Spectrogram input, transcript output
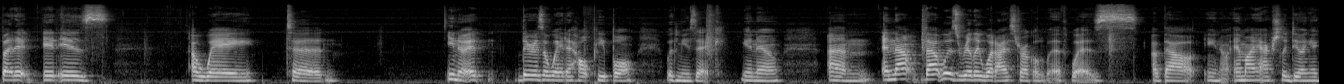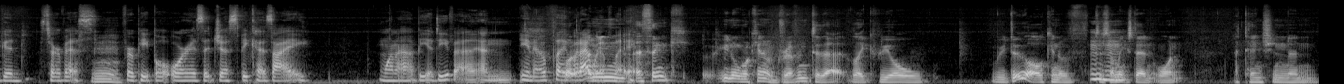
but it, it is a way to you know, it there is a way to help people with music, you know. Um, and that that was really what I struggled with was about, you know, am I actually doing a good service Mm. for people or is it just because I want to be a diva and, you know, play Well, what I, mean, want to play? I think you know we're kind of driven to that. Like we all, we do all kind of to some extent want attention and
